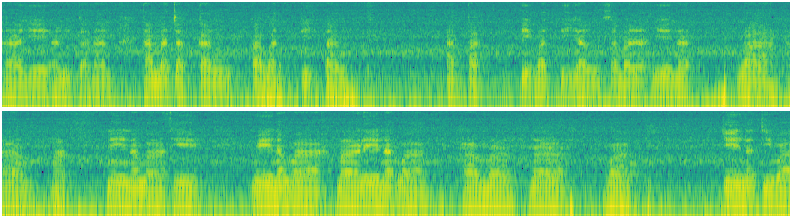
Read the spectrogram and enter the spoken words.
ทาเยอนุตตรังธรรมจักกังปวัตติตังอัปปะติวัตติยังสมณะเยนะวาพามะเนนวาเท เวนวา มาเลนะวาพามานาวา เกณจิวา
